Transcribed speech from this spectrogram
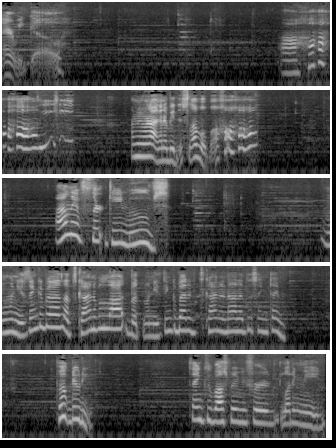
There we go. Uh, ha, ha, ha, ha. I mean, we're not going to beat this level, but ha, ha, ha. I only have 13 moves. When you think about it, that's kind of a lot, but when you think about it, it's kind of not at the same time. Poop duty. Thank you, Boss Baby, for letting me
